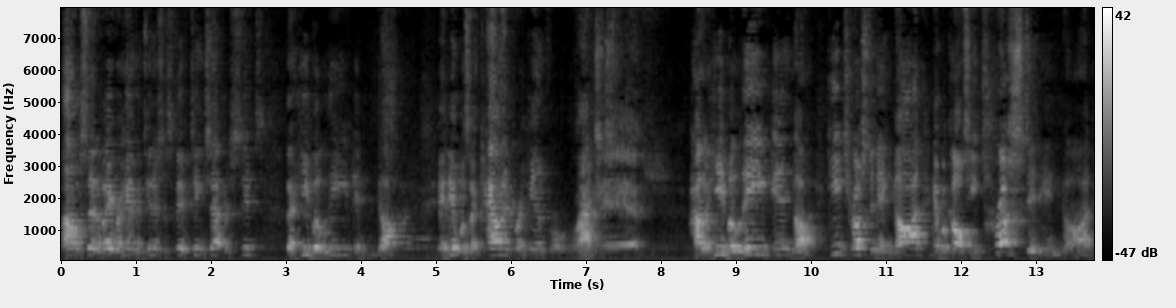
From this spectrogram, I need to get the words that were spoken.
Bible said of Abraham in Genesis 15, chapter 6, that he believed in God and it was accounted for him for righteousness. Yes. He believed in God. He trusted in God, and because he trusted in God,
